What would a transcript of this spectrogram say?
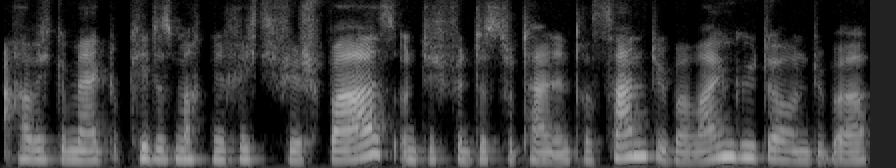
habe ich gemerkt, okay, das macht mir richtig viel Spaß und ich finde es total interessant, über Weingüter und über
